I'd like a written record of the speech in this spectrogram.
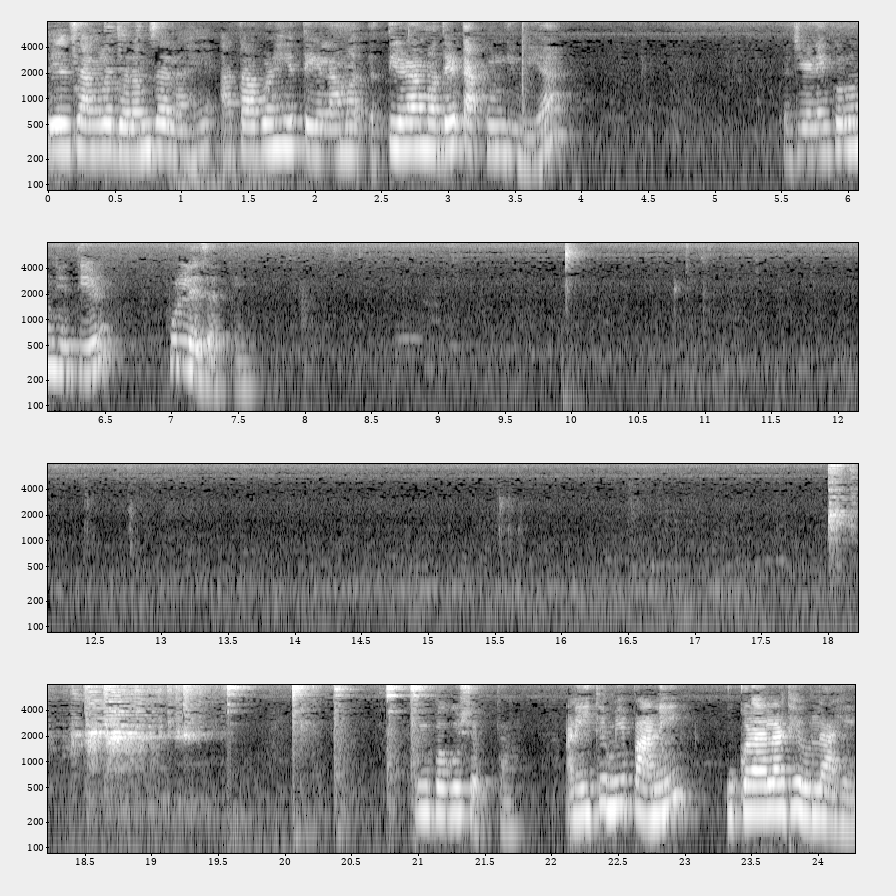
तेल चांगलं गरम झालं आहे. आता आपण हे तेला तिळामध्ये टाकून घेऊया. जेणेकरून हे तीळ फुलले जाते तुम्ही बघू शकता. आणि इथे मी पाणी उकळायला ठेवलं आहे.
